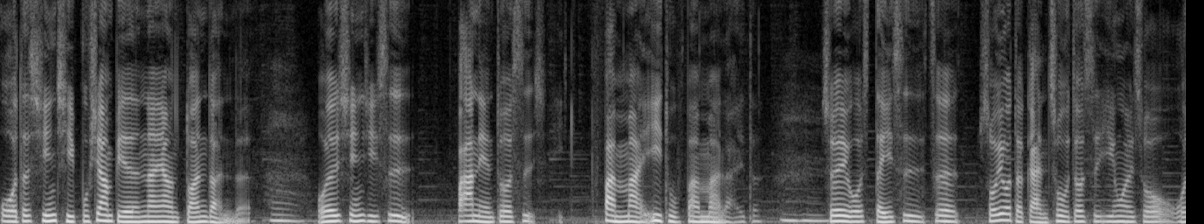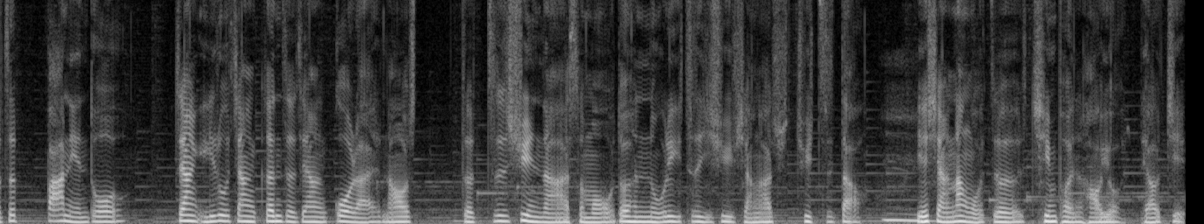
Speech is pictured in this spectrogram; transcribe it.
我的刑期不像别人那样短短的，嗯，我的刑期是。八年多是贩卖，意图贩卖来的，嗯，所以我等于是这所有的感触都是因为说我这八年多这样一路这样跟着这样过来，然后的资讯啊什么我都很努力自己去想要去去知道，嗯，也想让我的亲朋好友了解。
